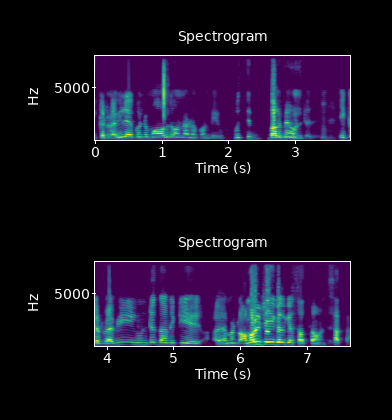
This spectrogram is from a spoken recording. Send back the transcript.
ఇక్కడ రవి లేకుండా మామూలుగా ఉన్నాడు అనుకోండి వృత్తి బలమే ఉంటుంది. ఇక్కడ రవి ఉంటే దానికి ఏమంటాం అమలు చేయగలిగే సత్తా ఉంటుంది. సత్తా.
